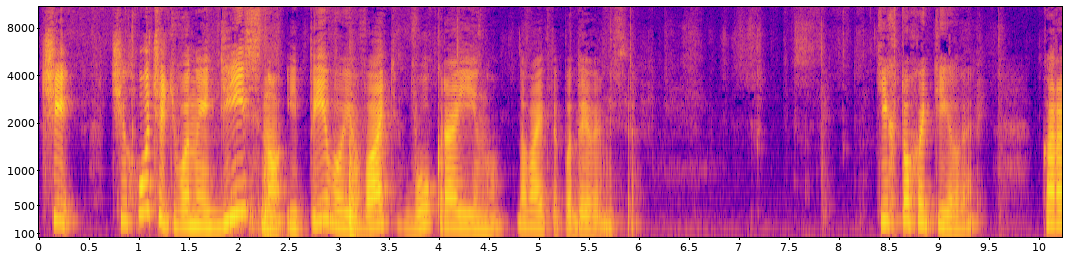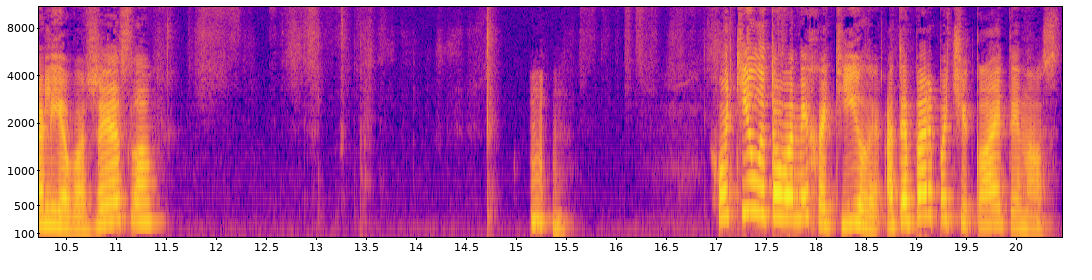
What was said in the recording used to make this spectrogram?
Чи, чи хочуть вони дійсно йти воювати в Україну? Давайте подивимося. Ті, хто хотіли. Королева жезлов. Хотіли, то вони хотіли, а тепер почекайте нас.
